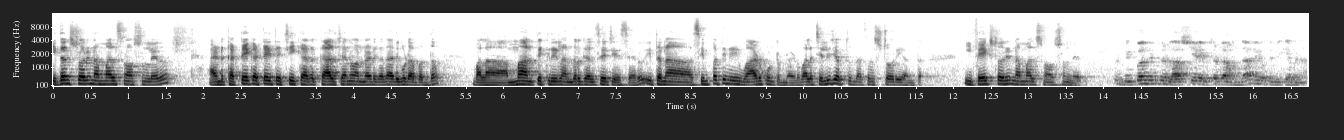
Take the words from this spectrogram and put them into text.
ఇతని స్టోరీ నమ్మాల్సిన అవసరం లేదు. అండ్ కట్టే కట్టే తెచ్చి కాల్చాను అన్నాడు కదా అది కూడా అబద్ధం. వాళ్ళ అమ్మ అంత్యక్రియలు అందరూ కలిసే చేశారు. ఇతన సింపతిని వాడుకుంటున్నాడు. వాళ్ళ చెల్లి చెప్తుంది అసలు స్టోరీ అంతా. ఈ ఫేక్ స్టోరీని నమ్మాల్సిన అవసరం లేదు. Bigg Boss episode last year episode లా ఉందా? లేకపోతే మీకు ఏమైనా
